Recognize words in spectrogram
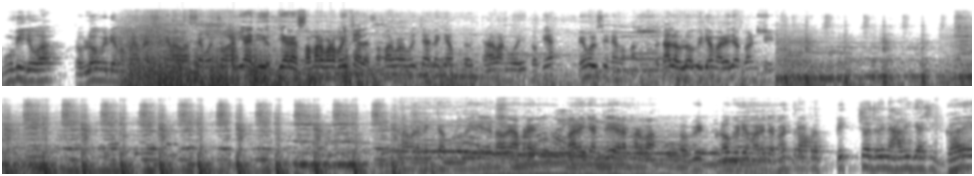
મૂવી જોવા. તો બ્લોગ વિડીયોમાં પણ આપણે સિનેમા પાસે પહોંચવા આવ્યા છીએ. અત્યારે સમર્પણ પહોંચ્યા એટલે સમર્પણ પહોંચ્યા એટલે કેમ? જવાનું હોય તો કે મેહુલ સિનેમામાં તો ચાલો બ્લોગ વિડીયોમાં રહેજો કન્ટિન્યુ આપણે પિક્ચર પૂરું થઈ ગયું છે તો હવે આપણે મારે ક્યાંક જઈએ રખડવા. તો બ્લોગ વિડીયોમાં રહેજો મિત્રો આપણે પિક્ચર જોઈને આવી ગયા છીએ ઘરે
